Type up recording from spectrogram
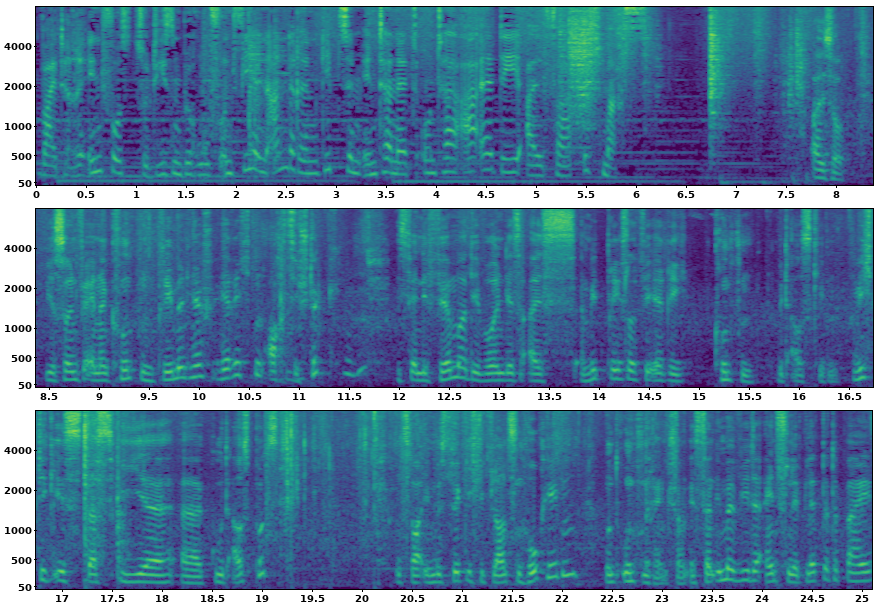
Weitere Infos zu diesem Beruf und vielen anderen gibt's im Internet unter ARD Alpha Ich mach's. Also, wir sollen für einen Kunden Primeln her herrichten, 80 Stück. Ist für eine Firma, die wollen das als Mitbringsel für ihre Kunden mit ausgeben. Wichtig ist, dass ihr äh, gut ausputzt. Und zwar, ihr müsst wirklich die Pflanzen hochheben und unten reinschauen. Es sind immer wieder einzelne Blätter dabei,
